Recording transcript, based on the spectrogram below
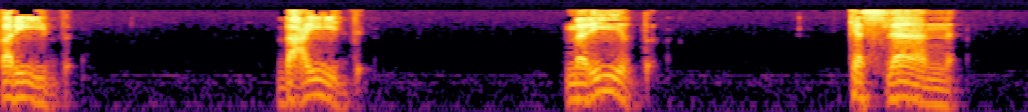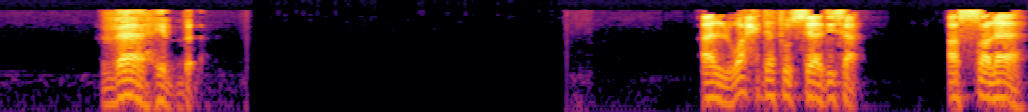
قريب. بعيد. مريض. كسلان. ذاهب. الوحدة السادسة الصلاة.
